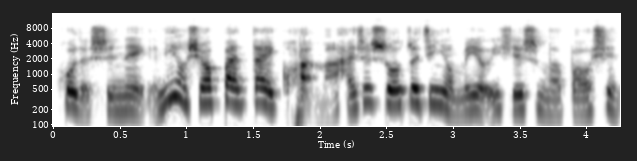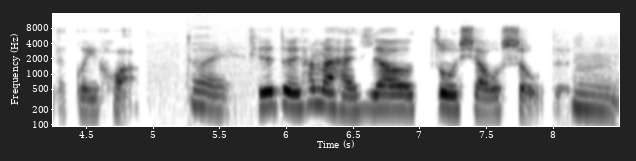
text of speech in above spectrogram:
或者是那个？你有需要办贷款吗？还是说最近有没有一些什么保险的规划？”对，其实对他们还是要做销售的，嗯，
